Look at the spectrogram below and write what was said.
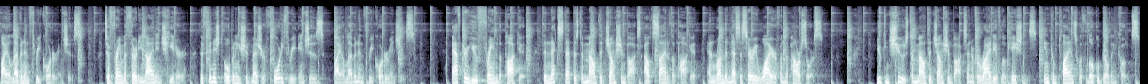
by 11 and 3 quarter inches. To frame a 39 inch heater, the finished opening should measure 43 inches by 11 and 3 quarter inches. After you've framed the pocket, the next step is to mount the junction box outside of the pocket and run the necessary wire from the power source. You can choose to mount the junction box in a variety of locations in compliance with local building codes.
